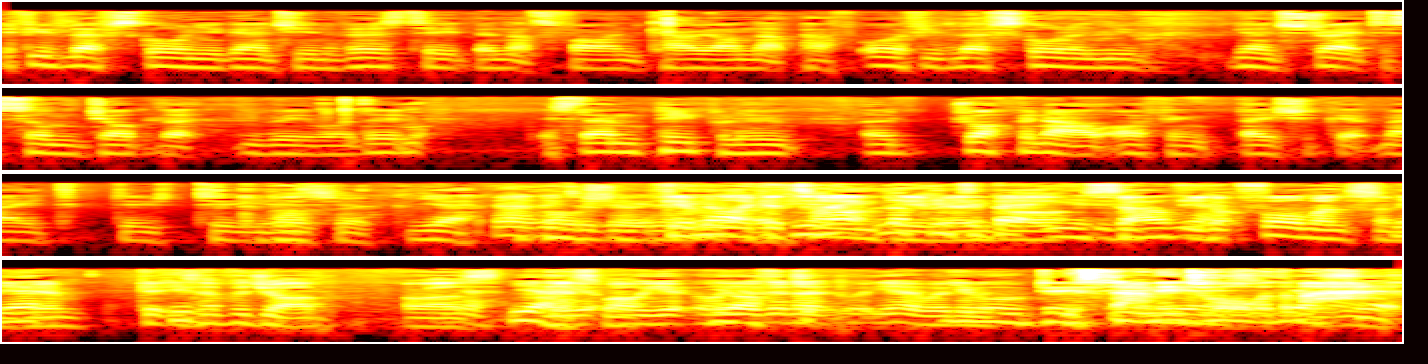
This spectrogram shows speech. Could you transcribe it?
if you've left school and you're going to university, then that's fine. Carry on that path. Or if you've left school and you're going straight to some job that you really want to do, it's them people who are dropping out. I think they should get made to do two Compulsory. years. Yeah, Yeah, I think so, compulsory. Give them not- like a if you're time period. to and better go, you yourself, got, you got four months on Yeah. you, Jim. Get yourself a job, or else Yeah. guess Or what? you, or You you're gonna, to- yeah, we're you gonna, will do You're standing two tall with the That's man.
